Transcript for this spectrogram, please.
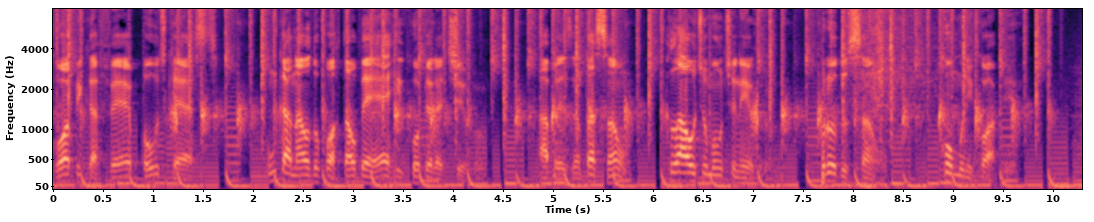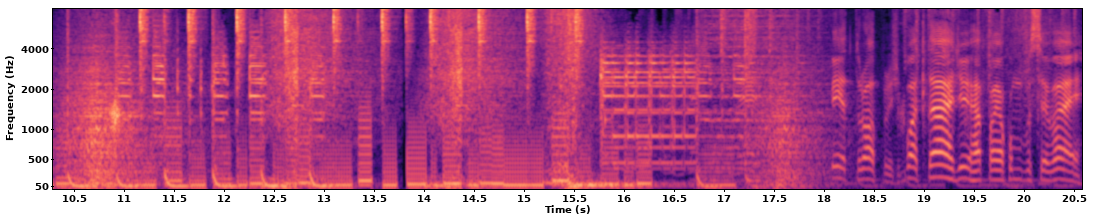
Comunicop Café Podcast, um canal do portal BR Cooperativo. Apresentação: Cláudio Montenegro. Produção: Comunicop. Petrópolis. Boa tarde, Rafael, como você vai?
